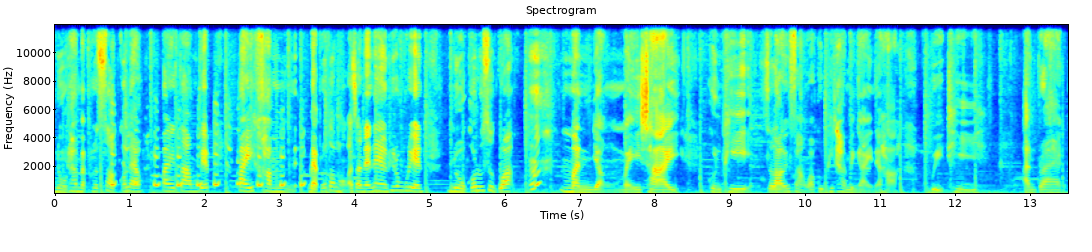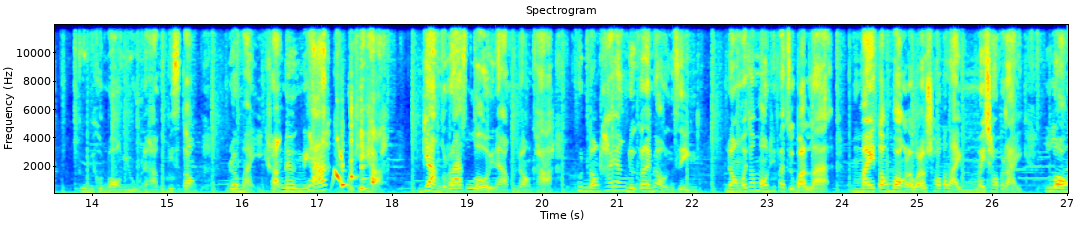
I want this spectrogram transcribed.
หนูทำแบบทดสอบก็แล้ว ไปตามเว็บไปคำแบบทดสอบของอาจารย์แนะแนที่โรงเรียน หนูก็รู้สึกว่ามันยังไม่ใช่คุณพี่จะเล่าให้ฟังว่าคุณพี่ทำยังไงนะคะวิธีอันแรกคือมีคนมองอยู่นะคะ คุณพี่จะต้องเริ่มใหม่อีกครั้งหนึ่งนะคะ โอเคค่ะ อย่างแรกเลยนะคะ คุณน้องคะ คุณน้องถ้ายังนึกอะไรไม่ออกจริงๆ น้องไม่ต้องมองที่ปัจจุบันละ ไม่ต้องมองแล้วว่าเราชอบอะไรไม่ชอบอะไร ลอง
